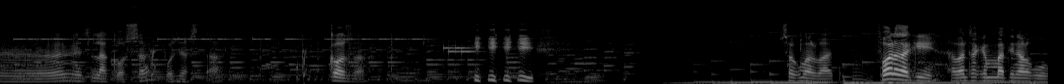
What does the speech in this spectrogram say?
Eh, és la cosa? Pues ja està. Cosa. Soc malvat. Fora d'aquí, abans que em matin algú.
